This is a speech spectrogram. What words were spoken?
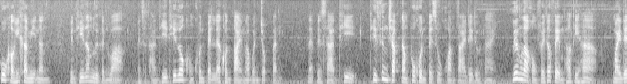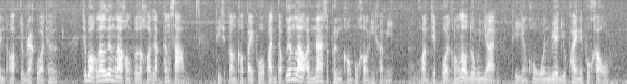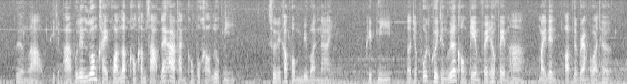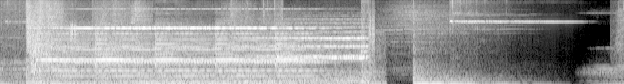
ภูเขาฮิคามินั้นเป็นที่ล่ำลือกันว่าเป็นสถานที่ที่โลกของคนเป็นและคนตายมาบรรจบกัน และเป็นสถานที่ที่ซึ่งชักนำผู้คนไปสู่ความตายได้โดยง่าย เรื่องราวของ Fatal Frame ภาคที่ 5 Maiden of the Blackwater จะบอกเล่าเรื่องราวของตัวละครหลักทั้ง 3 ที่จะต้องเข้าไปพัวพันกับเรื่องราวอันน่าสะพรึงของภูเขาฮิคามิ ความเจ็บปวดของเหล่าดวงวิญญาณที่ยังคงวนเวียนอยู่ภายในภูเขา เรื่องราวที่จะพาผู้เล่นร่วมไขความลับของคำสาปและอาถรรพ์ของภูเขาลูกนี้ สวัสดีครับผมบีบอนนายคลิปนี้เราจะพูดคุยถึงเรื่องของเกม Fatal Frame 5 Maiden of the Blackwater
